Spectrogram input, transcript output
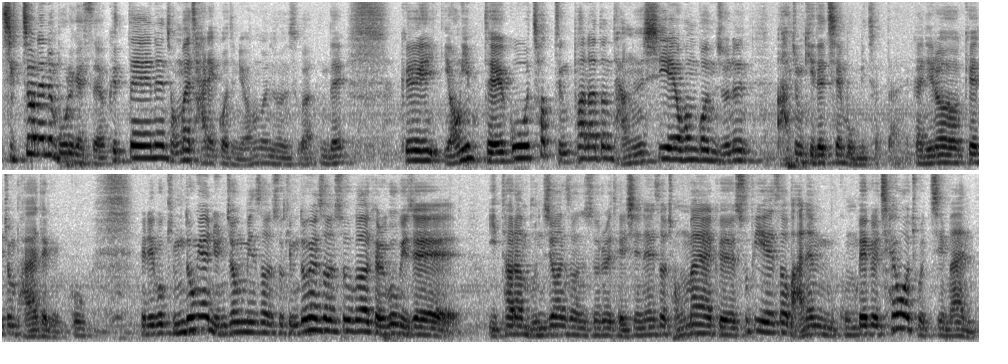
직전에는 모르겠어요. 그때는 정말 잘했거든요, 황건주 선수가. 근데 그 영입되고 첫 등판하던 당시에 황건주는 아 좀 기대치에 못 미쳤다. 약간 이렇게 좀 봐야 되겠고 그리고 김동현, 윤정민 선수, 김동현 선수가 결국 이제 이탈한 문지환 선수를 대신해서 정말 그 수비에서 많은 공백을 채워줬지만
